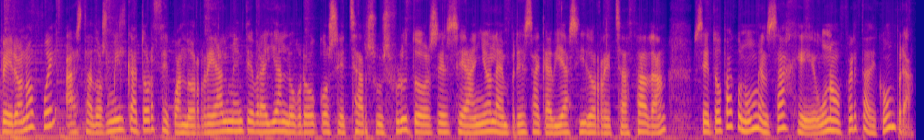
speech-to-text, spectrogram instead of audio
Pero no fue hasta 2014 cuando realmente Brian logró cosechar sus frutos. Ese año la empresa que había sido rechazada se topa con un mensaje, una oferta de compra.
